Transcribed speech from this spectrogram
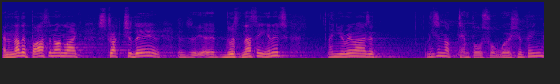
and another Parthenon like structure there uh, with nothing in it. And you realize that these are not temples for worshiping,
